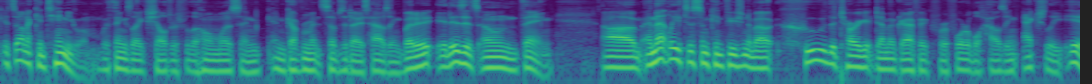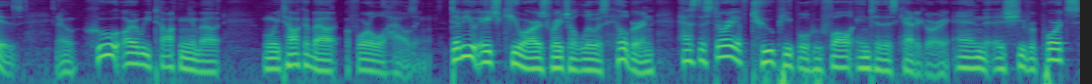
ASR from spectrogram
it's on a continuum with things like shelters for the homeless and, and government subsidized housing, but it, it is its own thing. Um, and that leads to some confusion about who the target demographic for affordable housing actually is. You know, who are we talking about when we talk about affordable housing? WHQR's Rachel Lewis Hilburn has the story of two people who fall into this category, and as she reports,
